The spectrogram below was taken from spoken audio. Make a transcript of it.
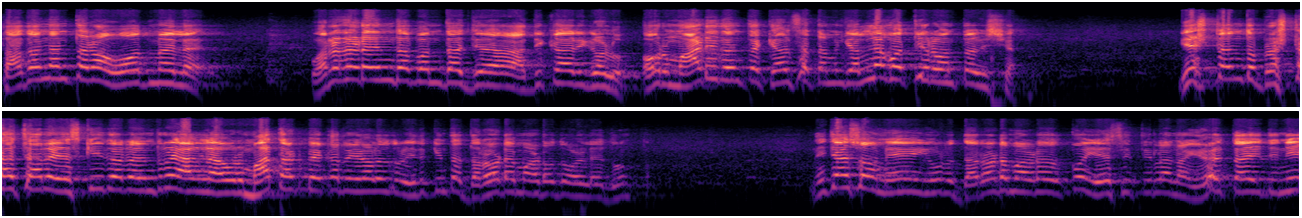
ತದನಂತರ ಹೋದ್ಮೇಲೆ ಹೊರಗಡೆಯಿಂದ ಬಂದ ಜ ಅಧಿಕಾರಿಗಳು, ಅವರು ಮಾಡಿದಂಥ ಕೆಲಸ ತಮಗೆಲ್ಲ ಗೊತ್ತಿರುವಂಥ ವಿಷಯ. ಎಷ್ಟೊಂದು ಭ್ರಷ್ಟಾಚಾರ ಎಸ್ಕಿದ್ದಾರೆ ಅಂದರೆ ಆಗಲೇ ಅವರು ಮಾತಾಡಬೇಕಾದ್ರೆ ಹೇಳಿದ್ರು, ಇದಕ್ಕಿಂತ ದರೋಡೆ ಮಾಡೋದು ಒಳ್ಳೆಯದು ಅಂತ. ನಿಜ ಸ್ವಾಮಿ, ಇವರು ದರೋಡೆ ಮಾಡೋದಕ್ಕೂ ಏಸಿತಿಲ್ಲ ನಾನು ಹೇಳ್ತಾ ಇದ್ದೀನಿ.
